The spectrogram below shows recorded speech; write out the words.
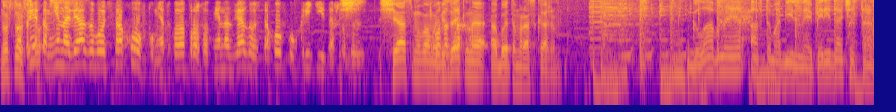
Ну что Но ж, при этом мне навязывают страховку. У меня такой вопрос. Вот мне навязывают страховку кредита, чтобы сейчас мы вам обязательно об этом расскажем. Главная автомобильная передача страны.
